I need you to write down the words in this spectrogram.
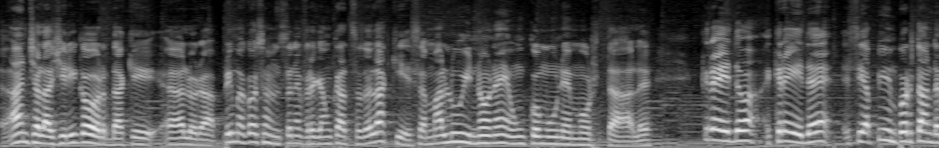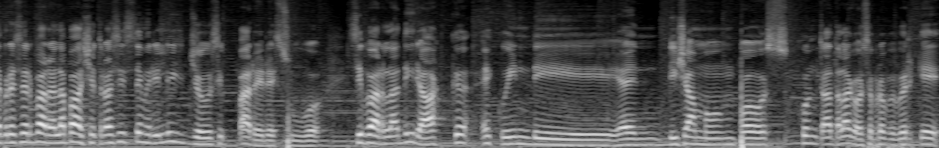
Angela ci ricorda che eh, allora, prima cosa non se ne frega un cazzo della Chiesa, ma lui non è un comune mortale. Credo, crede sia più importante preservare la pace tra sistemi religiosi, parere suo. Si parla di Iraq e quindi è diciamo un po' scontata la cosa proprio perché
